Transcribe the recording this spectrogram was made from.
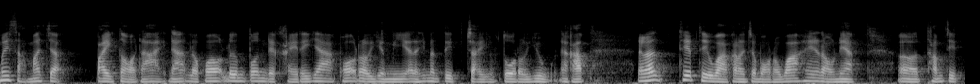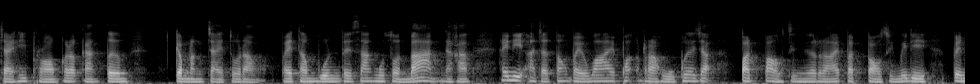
ไม่สามารถจะไปต่อได้นะเราก็เริ่มต้นกับใครได้ยาก เพราะเรายังมีอะไรที่มันติดใจอยู่ตัวเราอยู่นะครับดังนั้นเทพเทวากำลังจะบอกเราว่าให้เราเนี่ยทำจิตใจให้พร้อมก็แล้วการเติมกำลังใจตัวเรา ไปทำบุญไปสร้างกุศลบ้างนะครับ ให้ดีอาจจะต้องไปไหว้พระราหูเพื่อจะปัดเป่าสิ่งร้าย ปัดเป่าสิ่งไม่ดี เป็น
